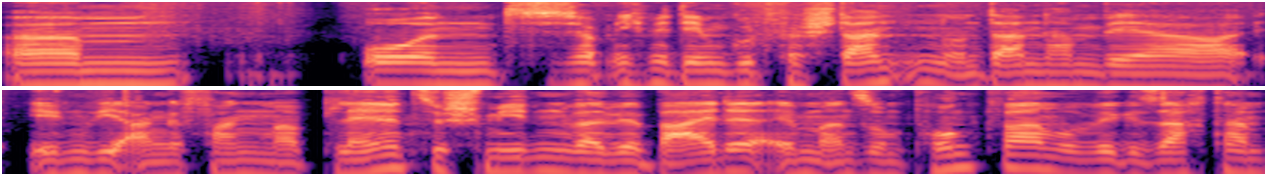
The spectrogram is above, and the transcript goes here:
Ähm, und ich habe mich mit dem gut verstanden und dann haben wir irgendwie angefangen, mal Pläne zu schmieden, weil wir beide eben an so einem Punkt waren, wo wir gesagt haben,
